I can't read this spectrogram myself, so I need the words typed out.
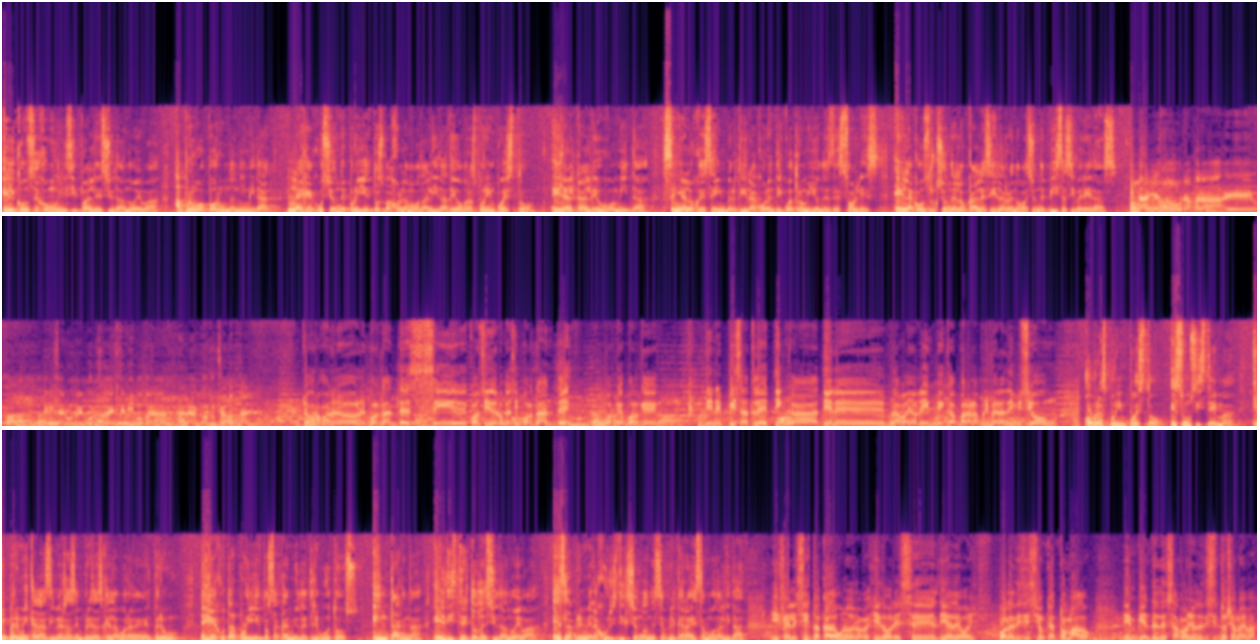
El Consejo Municipal de Ciudad Nueva aprobó por unanimidad la ejecución de proyectos bajo la modalidad de obras por impuesto. El alcalde Hugo Mita señaló que se invertirá 44 millones de soles en la construcción de locales y la renovación de pistas y veredas. ¿Daría esta obra para eh, utilizar un recurso de este tipo para la construcción total? Yo creo que lo, lo, importante sí considero que es importante. ¿Por qué? Porque tiene pista atlética, tiene la valla olímpica para la primera división. Obras por impuesto es un sistema que permite a las diversas empresas que laboran en el Perú ejecutar proyectos a cambio de tributos. En Tacna, el distrito de Ciudad Nueva, es la primera jurisdicción donde se aplicará esta modalidad. Y felicito a cada uno de los regidores eh, el día de hoy por la decisión que han tomado en bien del desarrollo del distrito de Ciudad Nueva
